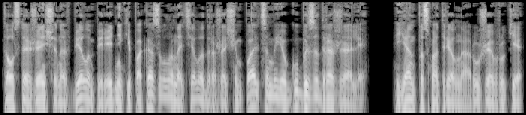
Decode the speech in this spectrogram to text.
Толстая женщина в белом переднике показывала на тело дрожащим пальцем, ее губы задрожали. Ян посмотрел на оружие в руке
